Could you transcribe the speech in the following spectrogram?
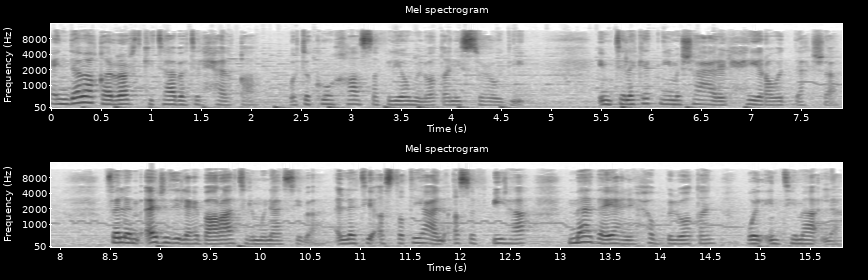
عندما قررت كتابة الحلقة وتكون خاصة في اليوم الوطني السعودي امتلكتني مشاعر الحيرة والدهشة فلم أجد العبارات المناسبة التي أستطيع أن أصف بها ماذا يعني حب الوطن والانتماء له.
